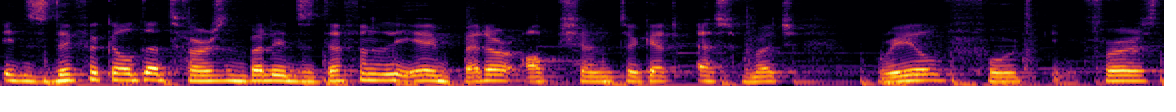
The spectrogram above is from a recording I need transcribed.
It's difficult at first, but it's definitely a better option to get as much real food in first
